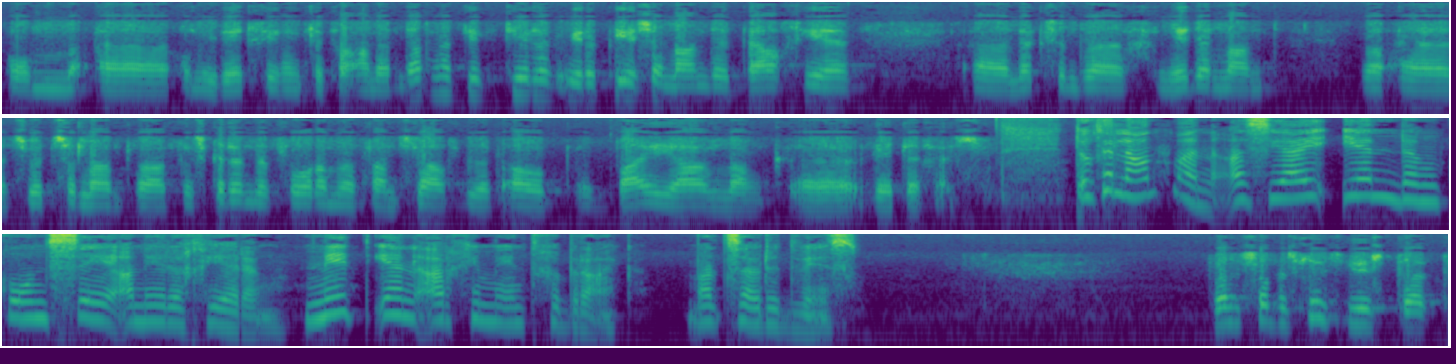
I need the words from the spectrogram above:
om uh, om die wetgewing te verander. Dat natuurlik Europese lande, België, uh, Luxemburg, Nederland uh, Switserland waar verskillende vorme van selfdood al baie jaar lank uh, wettig is. Dr Landman, as jy een ding kon sê aan die regering, net een argument gebruik, wat sou dit wees? Want so beslis wees dat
